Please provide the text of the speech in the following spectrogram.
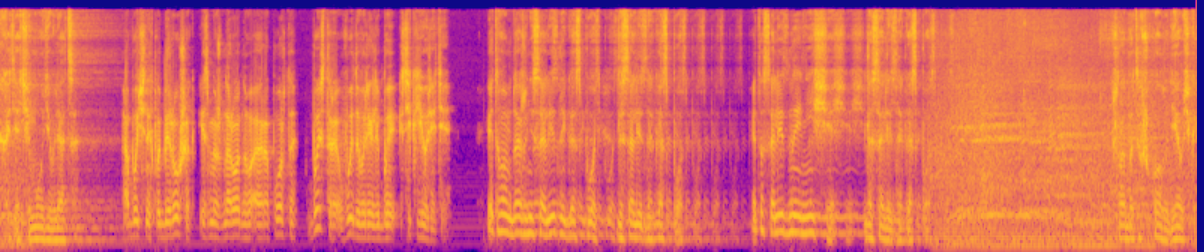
Хотя чему удивляться? Обычных поберушек из международного аэропорта быстро выдворили бы секьюрити. Это вам даже не солидный господь для солидных господ. Это солидные нищие для солидных господ. «Шла бы ты в школу, девочка»,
